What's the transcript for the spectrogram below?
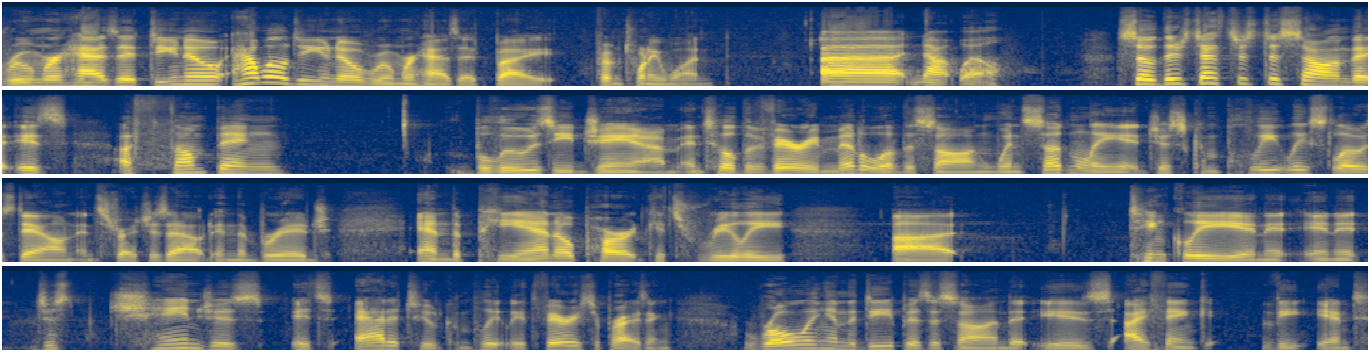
Rumor Has It. Do you know how well do you know Rumor Has It by from 21? Uh, not well. So there's that's just a song that is a thumping bluesy jam until the very middle of the song when suddenly it just completely slows down and stretches out in the bridge and the piano part gets really uh, tinkly and it and it just changes its attitude completely. It's very surprising. Rolling in the Deep is a song that is, I think, the and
